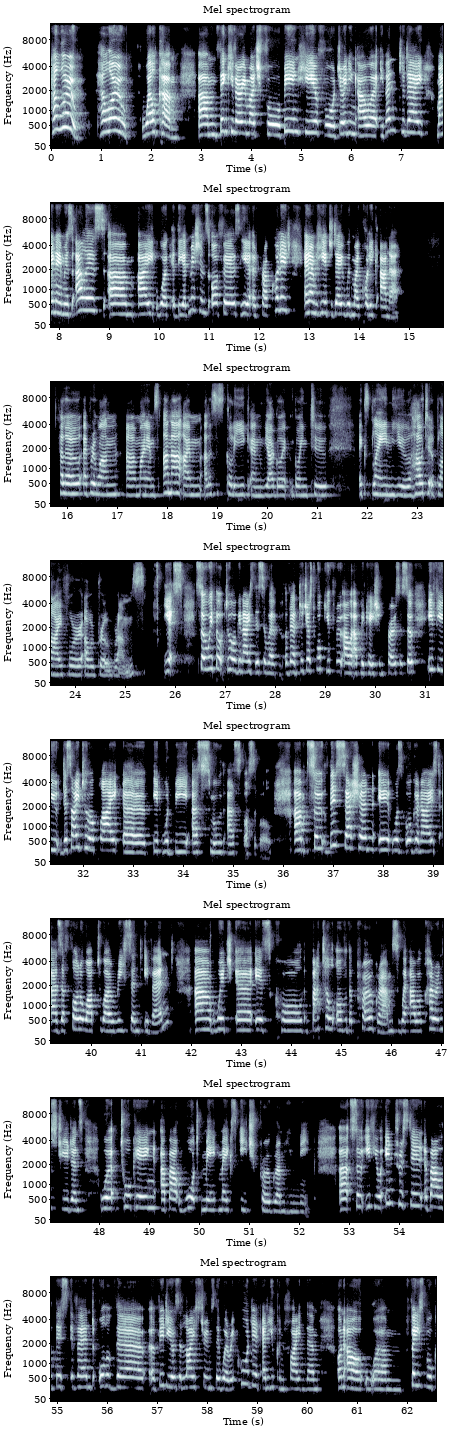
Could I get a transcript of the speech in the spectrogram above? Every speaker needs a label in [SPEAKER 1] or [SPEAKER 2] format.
[SPEAKER 1] Hello, hello, welcome. Um, thank you very much for being here, for joining our event today. My name is Alice. Um, I work at the admissions office here at Prague College, and I'm here today with my colleague Anna.
[SPEAKER 2] Hello, everyone. Uh, my name is Anna. I'm Alice's colleague, and we are go going to explain you how to apply for our programs.
[SPEAKER 1] Yes, so we thought to organize this event to just walk you through our application process. So if you decide to apply, uh, it would be as smooth as possible. Um, so this session, it was organized as a follow-up to our recent event, uh, which uh, is called Battle of the Programs, where our current students were talking about what makes each program unique. Uh, so if you're interested about this event, all of the uh, videos and live streams, they were recorded and you can find them on our um, Facebook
